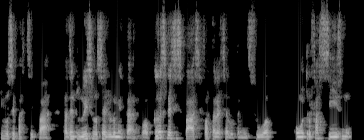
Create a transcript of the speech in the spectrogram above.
que você participar. Fazendo tudo isso, você ajuda a aumentar o alcance desse espaço e fortalece a luta sua contra o fascismo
